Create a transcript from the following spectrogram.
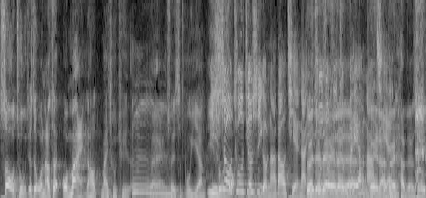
售出就是我拿出来我卖，然后卖出去了，嗯，对，所以是不一样。已售出就是有拿到钱了，对对对，准备要拿钱，对对对，所以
